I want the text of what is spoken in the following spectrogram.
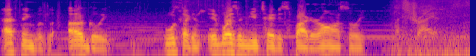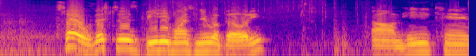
That thing was ugly. It looked like an, it was a mutated spider, honestly. Let's try it. So, this is BD1's new ability. Um, he can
